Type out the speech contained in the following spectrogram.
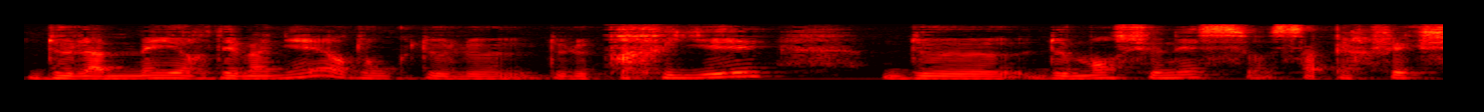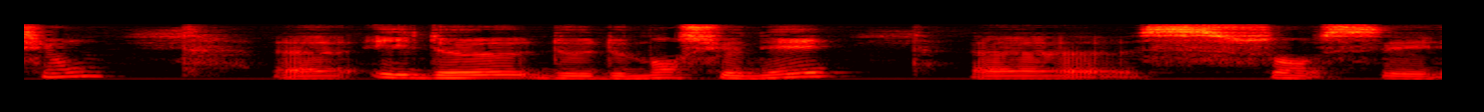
de la meilleure des manières, donc de le, prier, de, mentionner sa, perfection euh, et de, de mentionner euh, ses,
